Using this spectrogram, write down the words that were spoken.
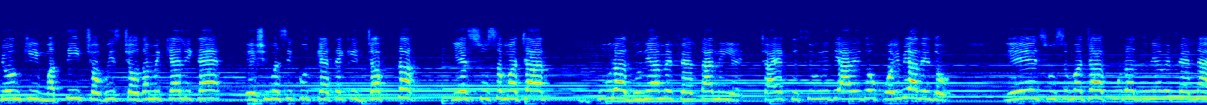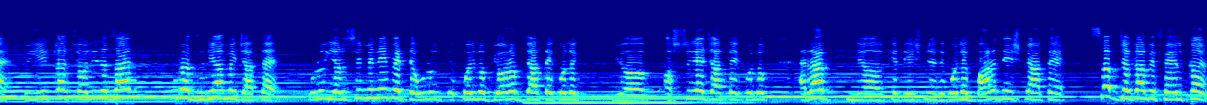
क्योंकि मत्ती चौबीस चौदह में क्या लिखा है? यीशु मसीह खुद कहते हैं कि जब तक ये सुसमाचार पूरा दुनिया में फैलता नहीं है, चाहे किसी विरोधी आने दो, कोई भी आने दो, ये सुसमाचार पूरा दुनिया में फैलना है तो एक लाख चौलीस हज़ार पूरा दुनिया में जाता है। वो लोग यरूशलेम में नहीं बैठते, वो लोग, कोई लोग यूरोप जाते कोई लोग ऑस्ट्रेलिया जाते हैं, कोई लोग अरब के देश में जाते हैं, कोई लोग भारत देश में आते हैं, सब जगह में फैलकर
